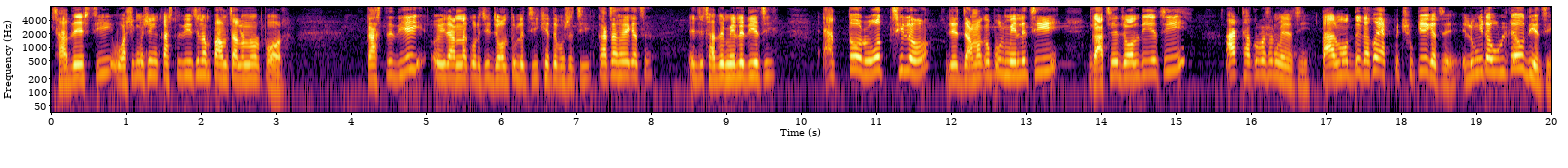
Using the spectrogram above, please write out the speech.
ছাদে এসছি ওয়াশিং মেশিনে কাচতে দিয়েছিলাম, পাম্প চালানোর পর। কাচতে দিয়েই ওই রান্না করেছি, জল তুলেছি, খেতে বসেছি। কাঁচা হয়ে গেছে। এই যে ছাদে মেলে দিয়েছি। এত রোদ ছিল যে জামা কাপড় মেলেছি গাছে জল দিয়েছি আর ঠাকুর বাসন মেরেছি তার মধ্যে দেখো এক পিঠ শুকিয়ে গেছে। এই লুঙ্গিটা উল্টেও দিয়েছি।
